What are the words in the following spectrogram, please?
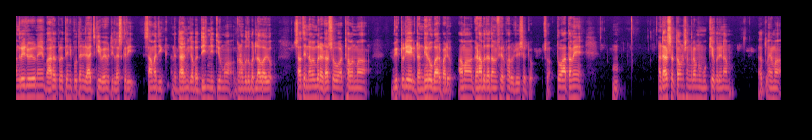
અંગ્રેજોને ભારત પ્રત્યેની પોતાની રાજકીય વહીવટી, લશ્કરી, સામાજિક અને ધાર્મિક આ બધી જ નીતિઓમાં ઘણો બધો બદલાવ આવ્યો. સાથે નવેમ્બર અઢારસો અઠ્ઠાવનમાં વિક્ટોરિયા એક ઢંઢેરો બહાર પાડ્યો. આમાં ઘણા બધા તમે ફેરફારો જોઈ શકો છો. તો આ તમે અઢારસો સત્તાવન સંગ્રામનું મુખ્ય પરિણામ હતું એમાં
